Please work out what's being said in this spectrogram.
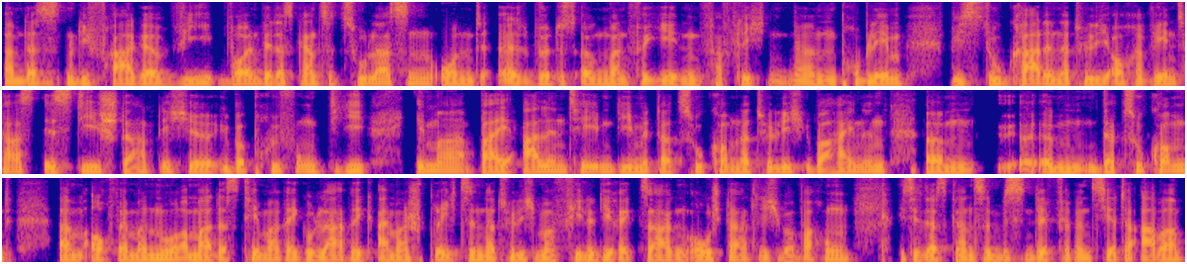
Ähm, das ist nur die Frage, wie wollen wir das Ganze zulassen und äh, wird es irgendwann für jeden verpflichtend? Ne? Ein Problem, wie es du gerade natürlich auch erwähnt hast, ist die staatliche Überprüfung, die immer bei allen Themen, die mit dazukommen, natürlich überheinend ähm, äh, ähm, dazukommt, ähm, auch wenn man nur immer das Thema Regularik einmal spricht, sind natürlich immer viele direkt sagen, oh, staatliche Überwachung. Ich sehe das Ganze ein bisschen differenzierter, aber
